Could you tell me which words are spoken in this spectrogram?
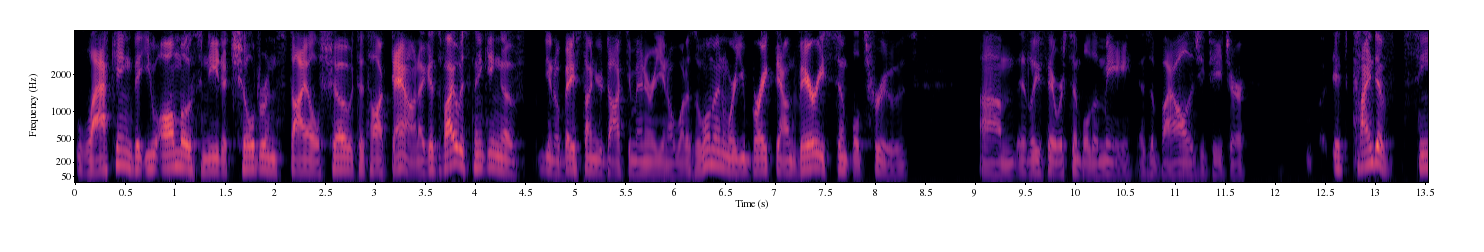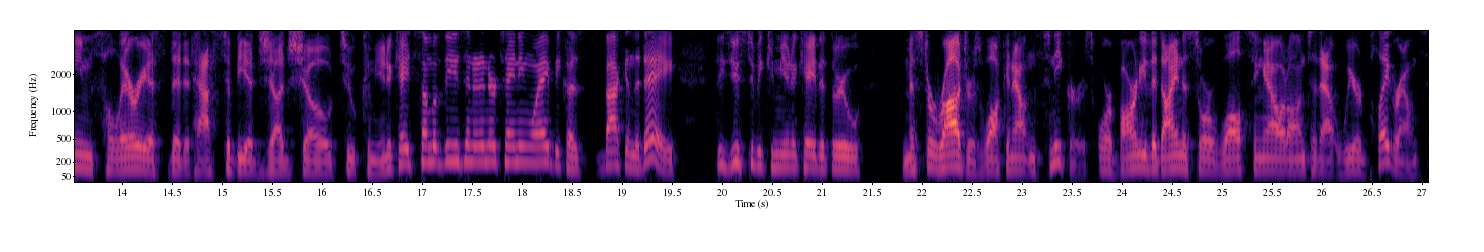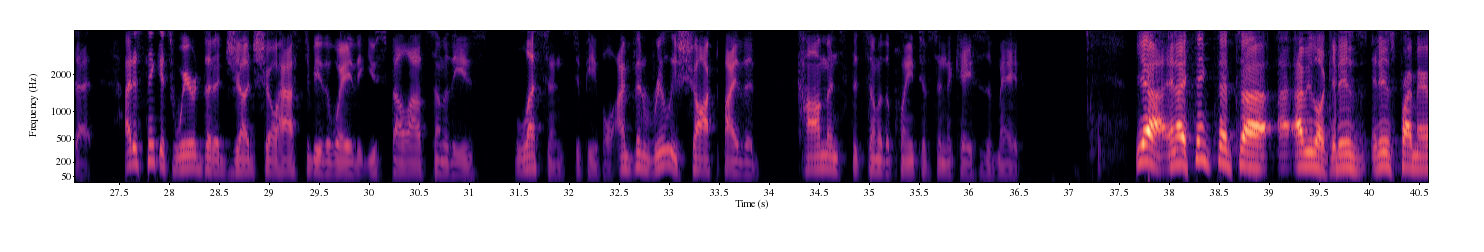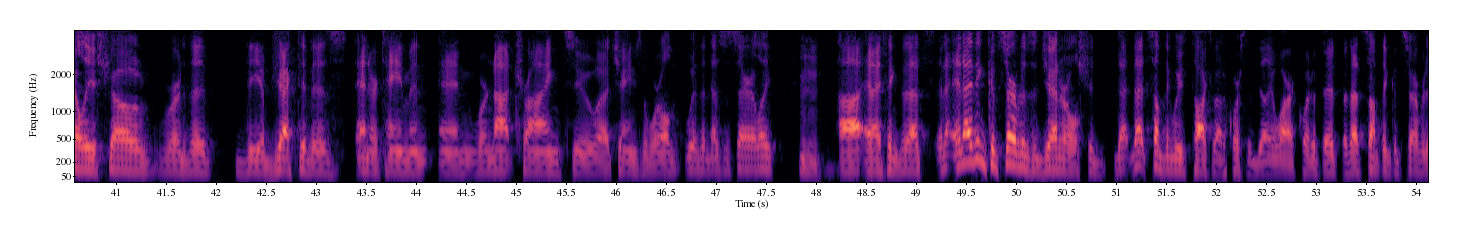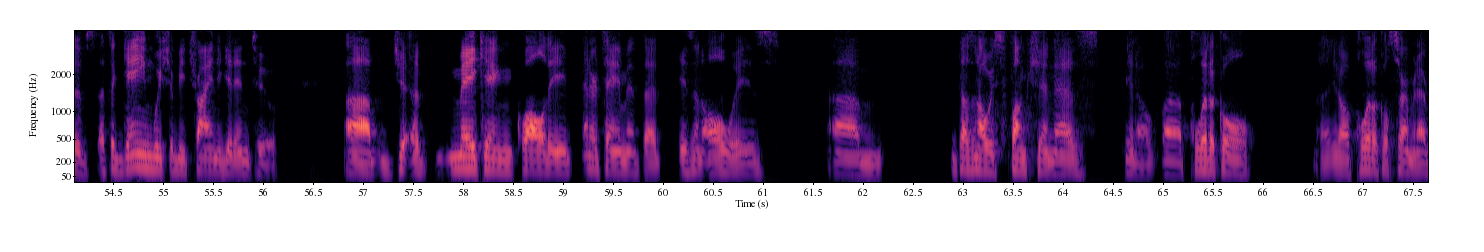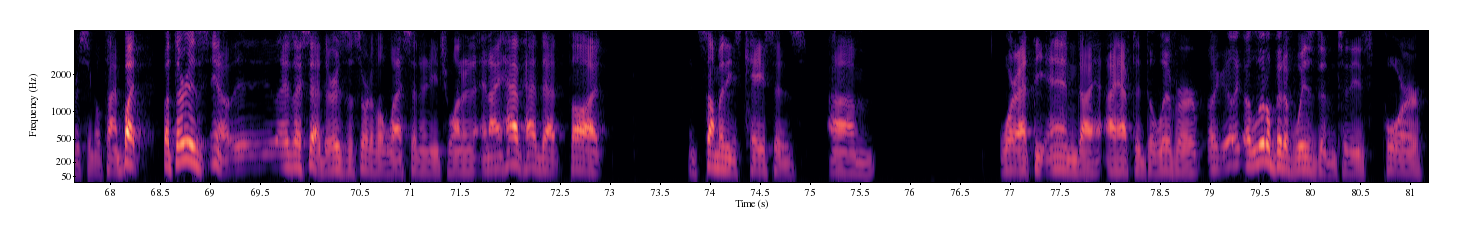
lacking that you almost need a children's style show to talk down. I guess if I was thinking of, you know, based on your documentary, you know, what is a woman, where you break down very simple truths, um, at least they were simple to me as a biology teacher it kind of seems hilarious that it has to be a judge show to communicate some of these in an entertaining way because back in the day these used to be communicated through Mr. Rogers walking out in sneakers or Barney the dinosaur waltzing out onto that weird playground set. I just think it's weird that a judge show has to be the way that you spell out some of these lessons to people. I've been really shocked by the comments that some of the plaintiffs in the cases have made. Yeah, and I think that uh, I mean, look, it is it is primarily a show where the the objective is entertainment, and we're not trying to uh, change the world with it necessarily. Mm-hmm. Uh, and I think that that's and, and, I think conservatives in general should that, that's something we've talked about, of course, the Daily Wire quite a bit, but that's something conservatives that's a game we should be trying to get into, um, j- making quality entertainment that isn't always um, doesn't always function as you know uh, political. Uh, you know, a political sermon every single time, but but there is, you know, as I said, there is a sort of a lesson in each one, and, and I have had that thought in some of these cases. Um, where at the end I, I have to deliver a, a, little bit of wisdom to these poor,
